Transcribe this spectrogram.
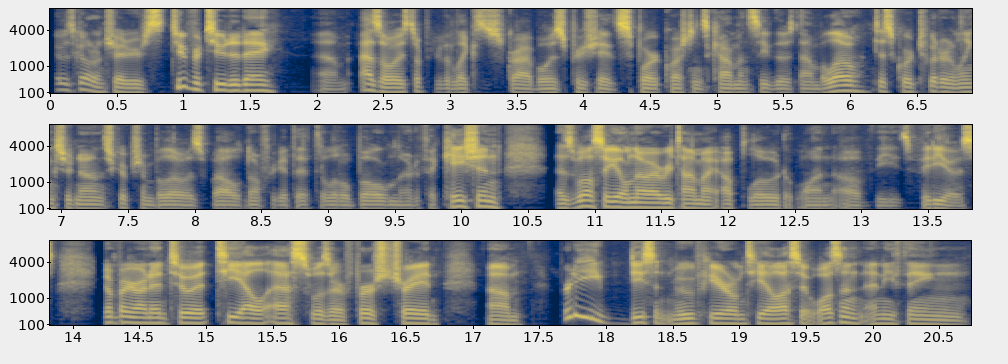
Hey, what's going on, traders? Two for two today. Um, as always, don't forget to like and subscribe. Always appreciate the support. Questions, comments, leave those down below. Discord, Twitter links are down in the description below as well. Don't forget to hit the little bell notification as well so you'll know every time I upload one of these videos. Jumping right into it, TLS was our first trade. Um, pretty decent move here on TLS. It wasn't anything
